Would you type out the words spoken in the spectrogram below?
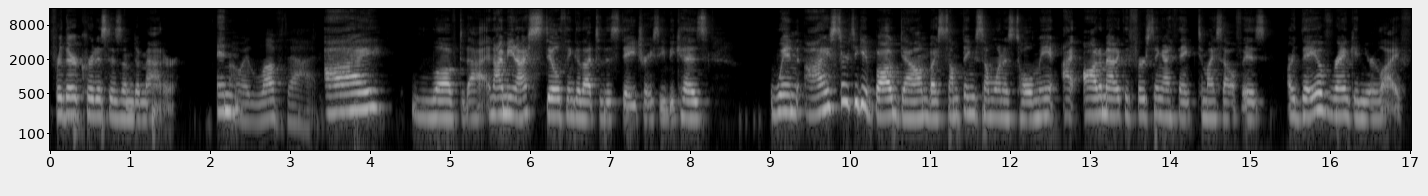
for their criticism to matter. And oh, I love that. I loved that. And I mean, I still think of that to this day, Tracy, because when I start to get bogged down by something someone has told me, I automatically, first thing I think to myself is, are they of rank in your life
